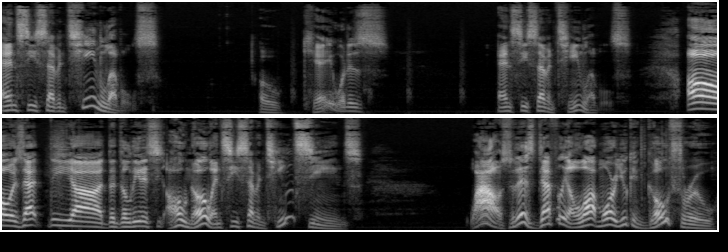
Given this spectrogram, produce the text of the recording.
NC 17 levels. Okay, what is NC 17 levels? Oh, is that the uh the deleted scenes? Oh no, NC 17 scenes. Wow, so there's definitely a lot more you can go through.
